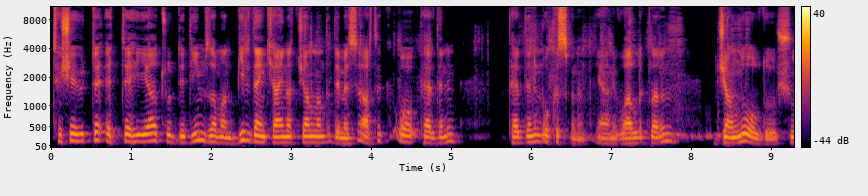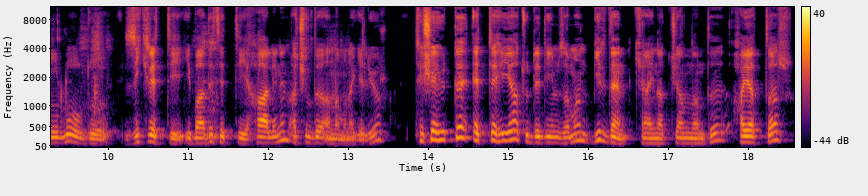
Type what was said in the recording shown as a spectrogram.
teşehhütte ettehiyyatu dediğim zaman birden kainat canlandı demesi artık o perdenin perdenin o kısmının yani varlıkların canlı olduğu, şuurlu olduğu, zikrettiği, ibadet ettiği halinin açıldığı anlamına geliyor. Teşehhütte ettehiyyatu dediğim zaman birden kainat canlandı, hayatlar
